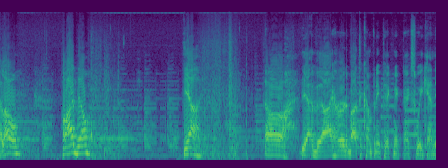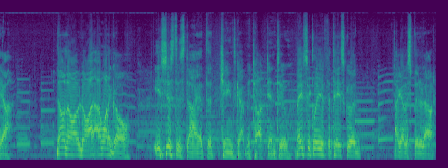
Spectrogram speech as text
Hello? Oh, hi, Bill. Yeah. Oh, yeah, the, I heard about the company picnic next weekend, yeah. No, no, no, I, I want to go. It's just this diet that Jane's got me talked into. Basically, if it tastes good, I got to spit it out.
